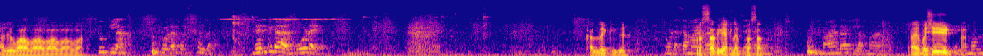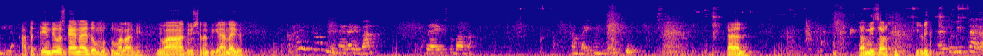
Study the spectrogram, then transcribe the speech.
अरे वा वा वा वा वा. खाल्ला. की आहे. ग. प्रसाद घेतलाय, प्रसाद. रायबा मम्मीला. आता तीन दिवस काय नाही दमू तुम्हाला आम्ही. निवांत विश्रांती घ्या नाही ग काय प्रॉब्लेम आहे रायबा जायस तू बाबा थांबा एक मिनिट. काय झालं? मी चारतो इकडे. नाही तुम्हीच चाला.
